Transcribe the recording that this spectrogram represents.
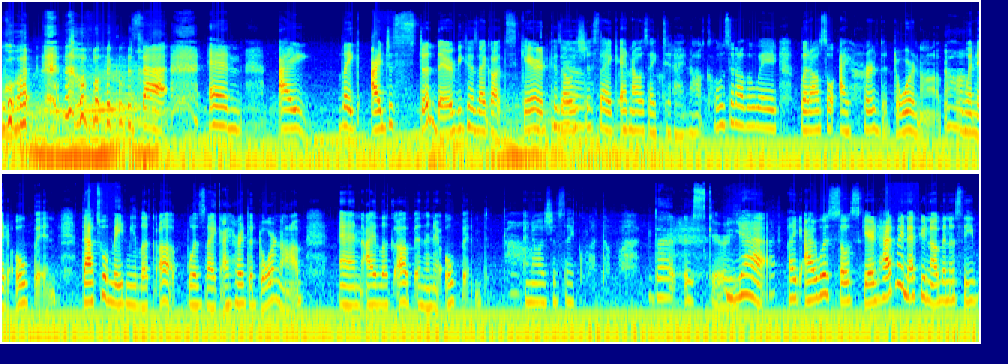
what the fuck was that? And I, like, I just stood there because I got scared because I was just like, and I was like, did I not close it all the way? But also, I heard the doorknob Uh-huh. when it opened. That's what made me look up, was like, I heard the doorknob and I look up and then it opened. And I was just like, what the fuck? That is scary. Yeah, like I was so scared. Had my nephew not been asleep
